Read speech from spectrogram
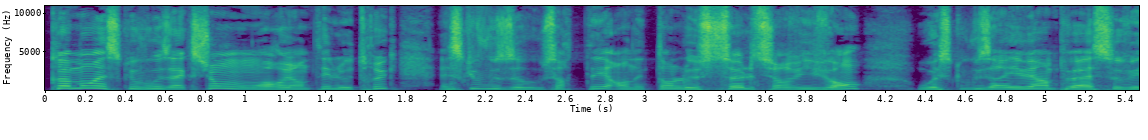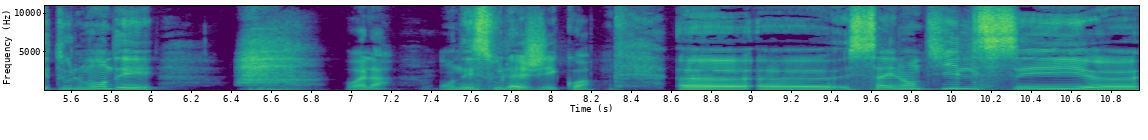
comment est-ce que vos actions ont orienté le truc? Est-ce que vous vous sortez en étant le seul survivant ou est-ce que vous arrivez un peu à sauver tout le monde et ah, voilà, on est soulagé quoi. Euh, euh, Silent Hill, c'est euh,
